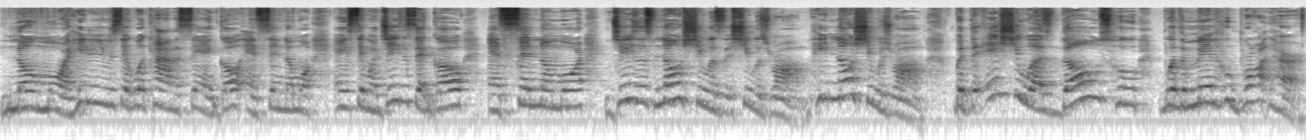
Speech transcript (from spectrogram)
no more. He didn't even say what kind of sin. Go and sin no more. And he said when Jesus said go and sin no more, Jesus knows she was she was wrong. He knows she was wrong. But the issue was those who were the men who brought her.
